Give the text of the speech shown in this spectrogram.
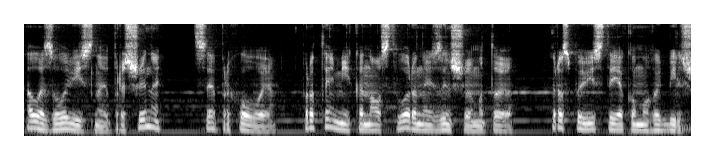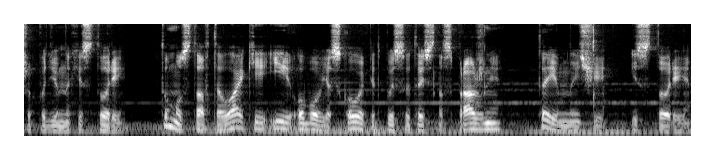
але зловісної причини це приховує. Проте мій канал створений з іншою метою розповісти якомога більше подібних історій. Тому ставте лайки і обов'язково підписуйтесь на справжні таємничі історії.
